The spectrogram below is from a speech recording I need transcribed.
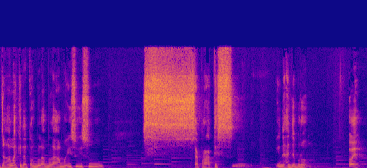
janganlah kita terbelah-belah sama isu-isu separatis. Ini aja bro. Oke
